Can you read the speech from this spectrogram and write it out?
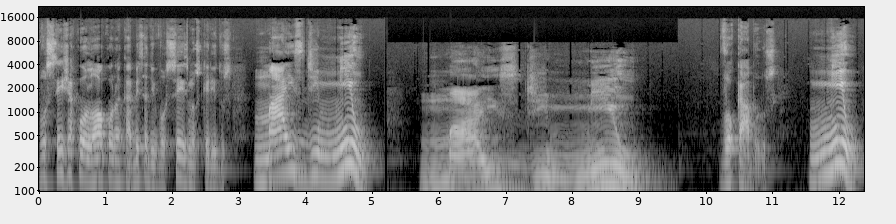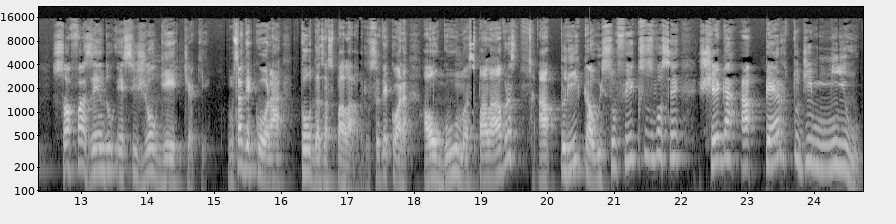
vocês já colocam na cabeça de vocês, meus queridos, mais de mil. Mais de mil. Vocábulos. Mil. Só fazendo esse joguete aqui. Não precisa decorar todas as palavras. Você decora algumas palavras, aplica os sufixos, você chega a perto de mil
